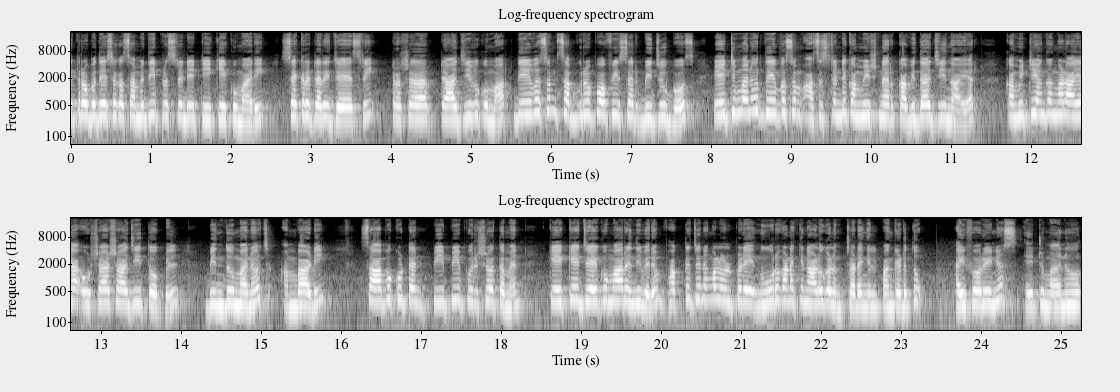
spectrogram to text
ക്ഷേത്രോപദേശക സമിതി president T K Kumari secretary Jayashree treasurer Rajeev Kumar Devaswom sub group officer Biju Bose Ettumanoor Devaswom assistant commissioner Kavitha G Nair committee അംഗങ്ങളായ Usha Shaji Thoppil Bindu Manoj Ambadi Sabukuttan P P Purushothaman K K Jayakumar എന്നിവരും ഭക്തജനങ്ങൾ ഉൾപ്പെടെ നൂറുകണക്കിന് ആളുകളും ചടങ്ങിൽ പങ്കെടുത്തു. ഐഫോറി ന്യൂസ് ഏറ്റുമാനൂർ.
